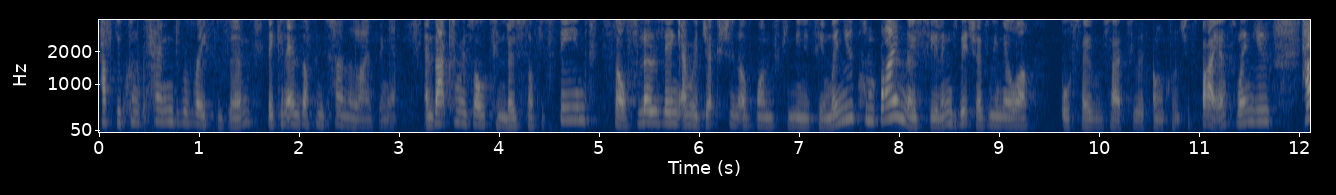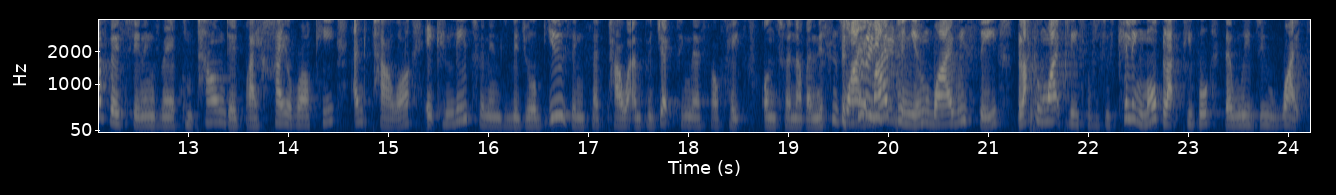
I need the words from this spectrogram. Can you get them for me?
have to contend with racism, they can end up internalizing it. And that can result in low self esteem, self loathing, and rejection of one's community. And when you combine those feelings, which, as we know, are also referred to as unconscious bias, when you have those feelings and they are compounded by hierarchy and power, it can lead to an individual abusing said power and projecting their self-hate onto another. And this is It's why, in my opinion, why we see black and white police officers killing more black people than we do white.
